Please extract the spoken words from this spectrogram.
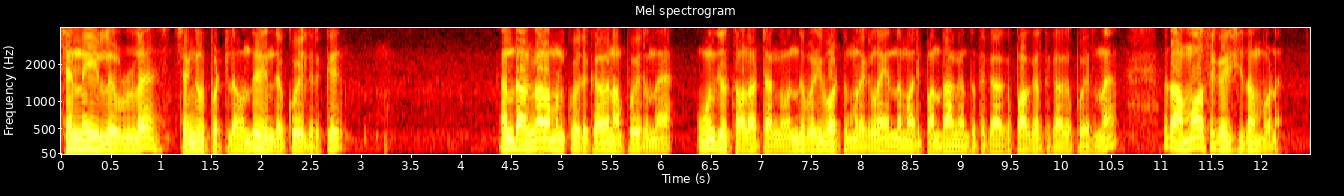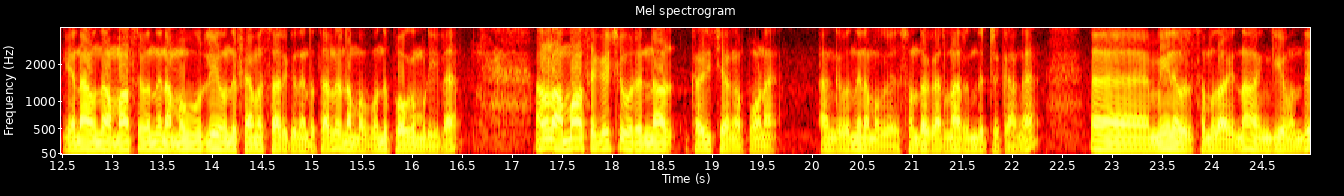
சென்னையில் உள்ள செங்கல்பட்டில் வந்து இந்த கோயில் இருக்குது அந்த அங்காளம்மன் கோயிலுக்காக நான் போயிருந்தேன். ஊஞ்சல் தாளாட்டு அங்கே வந்து வழிபாட்டு முறைகள்லாம் எந்த மாதிரி பண்ணுறாங்கன்றதுக்காக பார்க்கறதுக்காக போயிருந்தேன். அது அமாவாசை கழிச்சு தான் போனேன். ஏன்னா வந்து அமாவாசை வந்து நம்ம ஊர்லேயே வந்து ஃபேமஸாக இருக்குதுன்றதால நம்ம வந்து போக முடியல. அதனால் அமாவாசை கழிச்சு ஒரு ரெண்டு நாள் கழித்து அங்கே போனேன். அங்கே வந்து நமக்கு சொந்தக்காரெலாம் இருந்துகிட்ருக்காங்க மீனவர் சமுதாயம் தான் அங்கேயே வந்து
